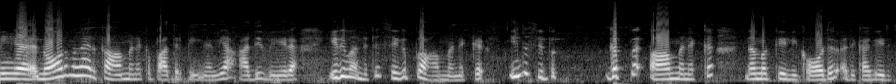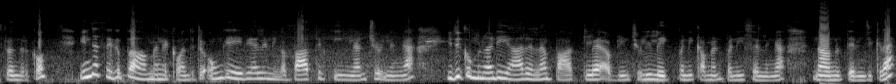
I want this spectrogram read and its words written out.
நீங்கள் நார்மலாக இருக்க ஆமணக்கு பார்த்துருப்பீங்க இல்லையா? அது வேற. இது வந்துட்டு சிகப்பு ஆமணக்கு இந்த சிகப்பு சிகப்பு ஆமணக்கு நமக்கு இன்னைக்கு ஆர்டர் அதுக்காக எடுத்துகிட்டு வந்திருக்கோம். இந்த சிகப்பு ஆமணக்கு வந்துட்டு உங்கள் ஏரியாவில் நீங்கள் பார்த்துருக்கீங்களான்னு சொல்லுங்கள் இதுக்கு முன்னாடி யாரெல்லாம் பார்க்கல அப்படின்னு சொல்லி லைக் பண்ணி கமெண்ட் பண்ணி சொல்லுங்கள் நானும் தெரிஞ்சுக்கிறேன்.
